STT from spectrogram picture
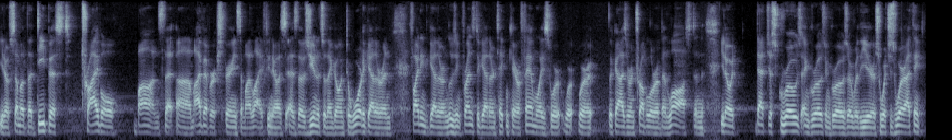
you know, some of the deepest tribal bonds that um, I've ever experienced in my life. You know, as, as those units are then going to war together and fighting together and losing friends together and taking care of families where, where, where the guys are in trouble or have been lost. And, you know, it, that just grows and grows and grows over the years, which is where I think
